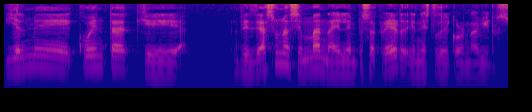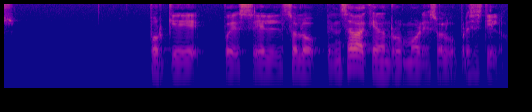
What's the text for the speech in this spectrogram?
y él me cuenta que desde hace una semana él empezó a creer en esto del coronavirus. Porque pues él solo pensaba que eran rumores o algo por ese estilo.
